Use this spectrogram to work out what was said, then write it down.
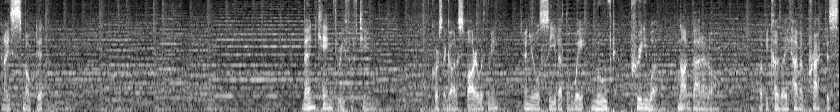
And I smoked it. Then came 315. Of course I got a spotter with me, and you'll see that the weight moved pretty well, not bad at all. But because I haven't practiced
